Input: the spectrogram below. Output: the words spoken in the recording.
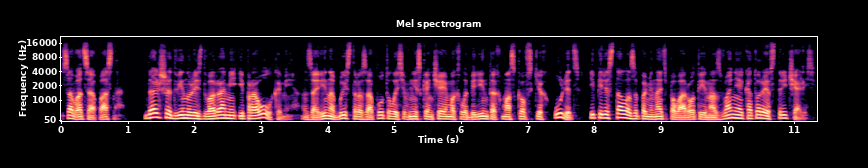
соваться опасно». Дальше двинулись дворами и проулками. Зарина быстро запуталась в нескончаемых лабиринтах московских улиц и перестала запоминать повороты и названия, которые встречались.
